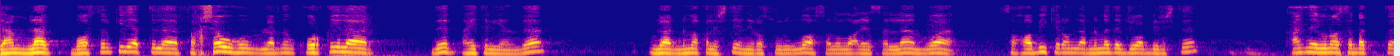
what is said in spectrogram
jamlab bostirib kelyaptilar. Ulardan qo'rqinglar deb aytilganda ular nima qilishdi? Ya'ni rasululloh sollallohu alayhi vasallam va sahobiy ikromlar nima deb javob berishdi? Qanday munosabatda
